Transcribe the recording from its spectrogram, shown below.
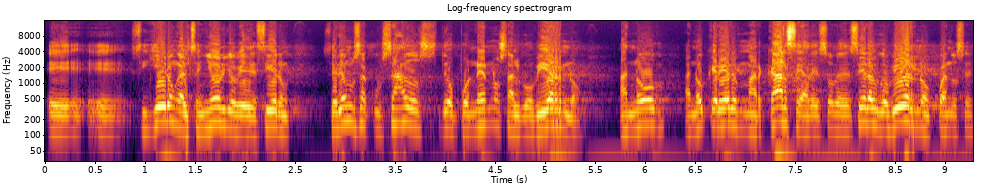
eh, siguieron al Señor y obedecieron. Seremos acusados de oponernos al gobierno, a no, a no querer marcarse, a desobedecer al gobierno cuando se,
